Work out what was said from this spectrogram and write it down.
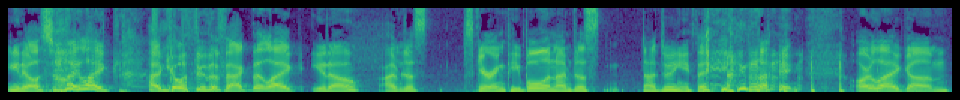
you know, so I like, I go through the fact that like, you know, I'm just scaring people and I'm just not doing anything. like, or like, um,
